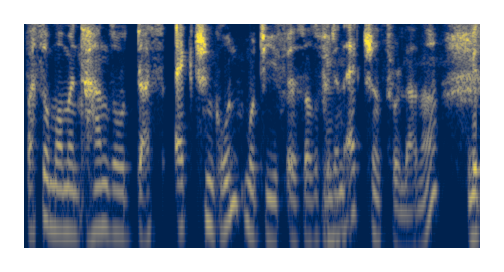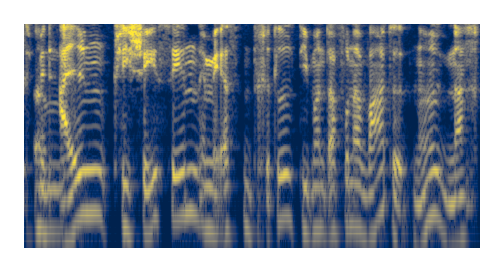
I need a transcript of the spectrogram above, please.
was so momentan so das Action-Grundmotiv ist, also für Mhm. den Action-Thriller, ne? Mit, mit Ähm, allen Klischeeszenen im ersten Drittel, die man davon erwartet. Ne? Nach,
